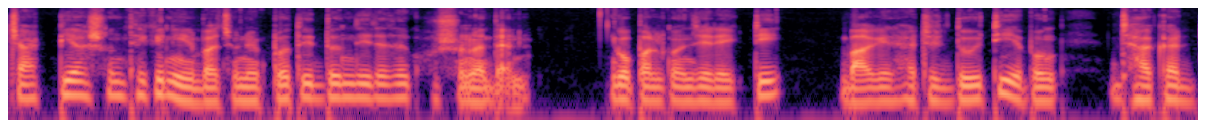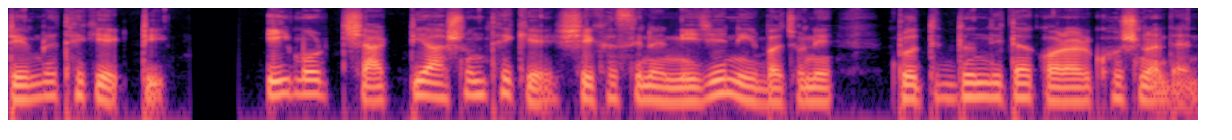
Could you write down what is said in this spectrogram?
চারটি আসন থেকে নির্বাচনে প্রতিদ্বন্দ্বিতার ঘোষণা দেন। গোপালগঞ্জের একটি বাগেরহাটের দুইটি এবং ঢাকার ডেমরা থেকে একটি। এই মোট চারটি আসন থেকে শেখ হাসিনা নিজে নির্বাচনে প্রতিদ্বন্দ্বিতা করার ঘোষণা দেন।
